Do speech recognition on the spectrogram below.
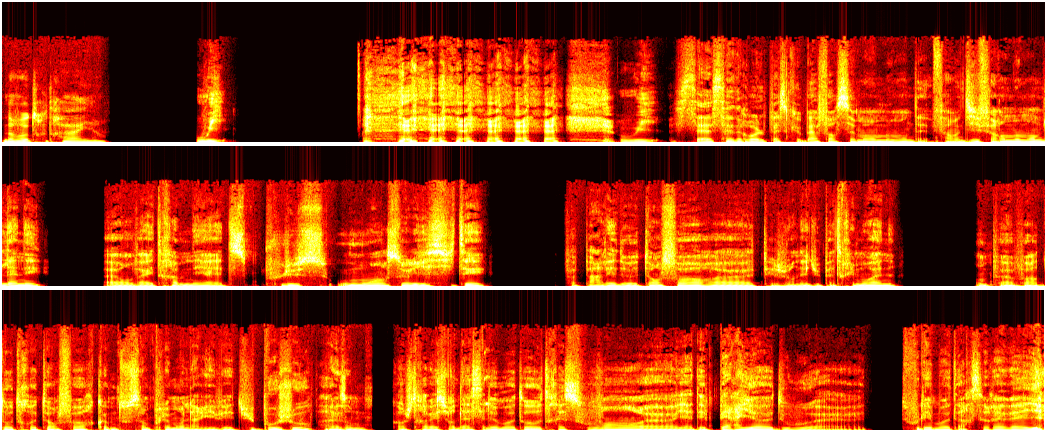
dans votre travail? Oui. oui, c'est assez drôle parce que bah, forcément, au moment enfin, aux différents moments de l'année, on va être amené à être plus ou moins sollicité. On va parler de temps forts, euh, des journées du patrimoine. On peut avoir d'autres temps forts, comme tout simplement l'arrivée du beau jour. Par exemple, quand je travaille sur de la selle de moto, très souvent, euh, il y a des périodes où tous les motards se réveillent.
